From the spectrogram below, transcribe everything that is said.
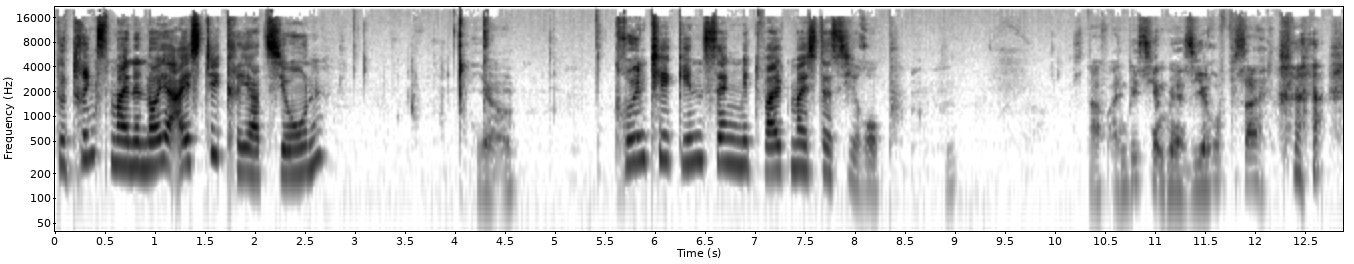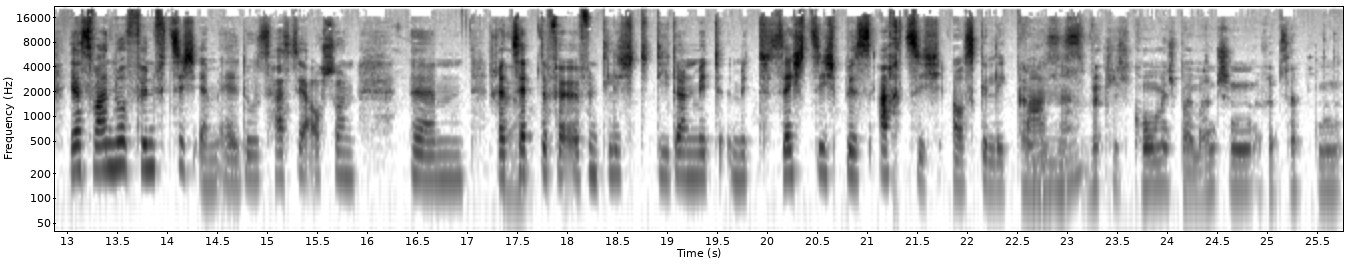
du trinkst meine neue Eistee-Kreation. Ja. Grüntee Ginseng mit Waldmeister-Sirup. Darf ein bisschen mehr Sirup sein. ja, es waren nur 50 ml. Du hast ja auch schon ähm, Rezepte ja. veröffentlicht, die dann mit, mit 60 bis 80 ausgelegt also waren. das ne? ist wirklich komisch. Bei manchen Rezepten,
